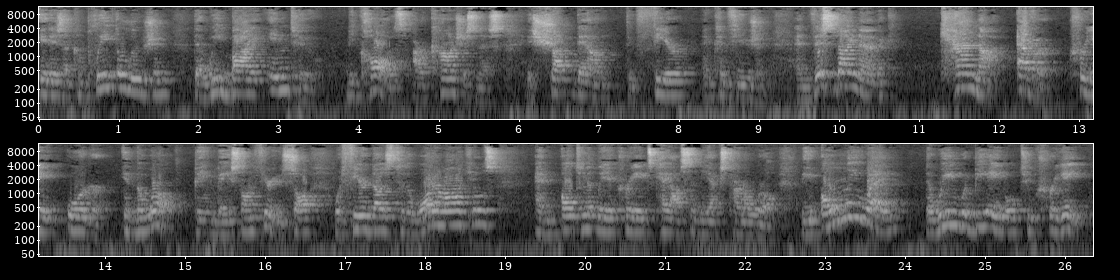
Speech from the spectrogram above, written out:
It is a complete illusion that we buy into because our consciousness is shut down through fear and confusion. And this dynamic cannot ever create order in the world being based on fear. You saw what fear does to the water molecules, and ultimately it creates chaos in the external world. The only way that we would be able to create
